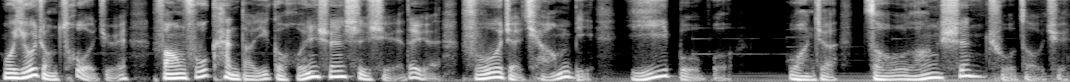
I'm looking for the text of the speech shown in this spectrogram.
我有种错觉，仿佛看到一个浑身是血的人扶着墙壁，一步步往这走廊深处走去。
